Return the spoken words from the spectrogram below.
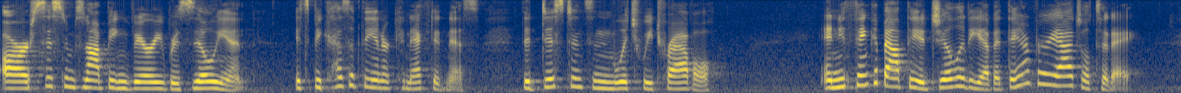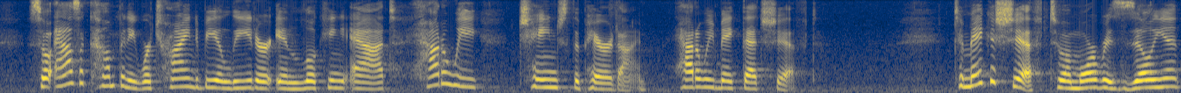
our systems not being very resilient, it's because of the interconnectedness, the distance in which we travel. And you think about the agility of it, they aren't very agile today. So as a company, we're trying to be a leader in looking at how do we change the paradigm? How do we make that shift? To make a shift to a more resilient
